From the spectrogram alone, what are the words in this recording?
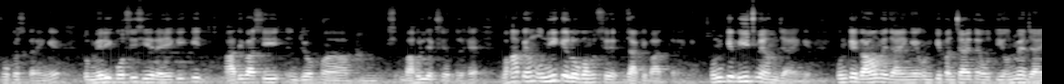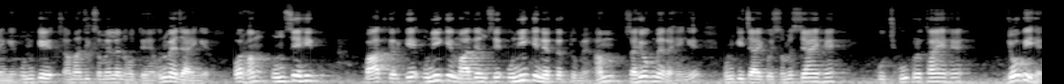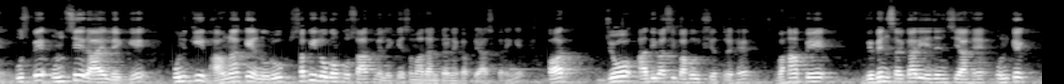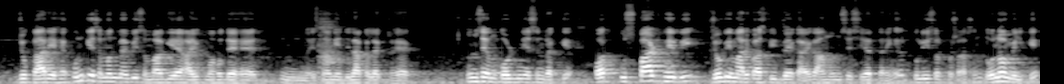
फोकस करेंगे। तो मेरी कोशिश ये रहेगी कि आदिवासी जो बाहुल्य क्षेत्र है, वहाँ पे हम उन्हीं के लोगों से जाके बात करेंगे। उनके बीच में हम जाएँगे, उनके गाँव में जाएँगे, उनकी पंचायतें होती हैं, उनमें जाएँगे, उनके सामाजिक सम्मेलन होते हैं, उनमें जाएँगे और हम उनसे ही बात करके उन्हीं के माध्यम से, उन्हीं के नेतृत्व में हम सहयोग में रहेंगे। उनकी चाहे कोई समस्याएँ हैं, कुछ कुप्रथाएँ हैं, जो भी है, उस पर उनसे राय लेके उनकी भावना के अनुरूप सभी लोगों को साथ में लेके समाधान करने का प्रयास करेंगे। और जो आदिवासी बाहुल क्षेत्र है, वहाँ पे विभिन्न सरकारी एजेंसियाँ हैं, उनके जो कार्य है, उनके संबंध में भी संभागीय आयुक्त महोदय है स्थानीय जिला कलेक्टर है, उनसे हम कोऑर्डिनेशन रख के और उस पार्ट में भी जो भी हमारे पास फीडबैक आएगा, हम उनसे शेयर करेंगे और पुलिस और प्रशासन दोनों मिलके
